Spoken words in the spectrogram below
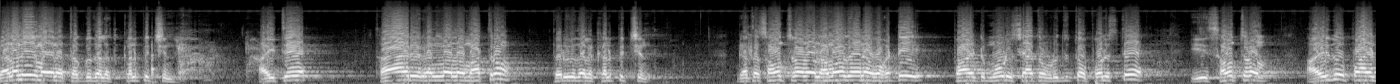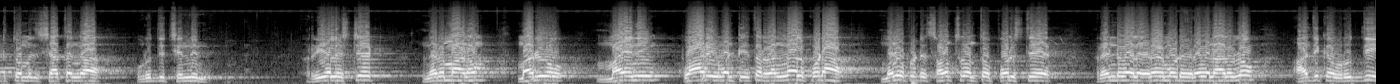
గణనీయమైన తగ్గుదల కనిపించింది అయితే తయారీ రంగంలో మాత్రం పెరుగుదల కనిపించింది గత సంవత్సరంలో నమోదైన ఒకటి పాయింట్ మూడు శాతం వృద్ధితో పోలిస్తే ఈ సంవత్సరం ఐదు పాయింట్ తొమ్మిది శాతంగా వృద్ధి చెందింది. రియల్ ఎస్టేట్ నిర్మాణం మరియు మైనింగ్ క్వారీ వంటి ఇతర రంగాలు కూడా మునుపటి సంవత్సరంతో పోలిస్తే రెండు వేల ఇరవై మూడు ఇరవై నాలుగులో అధిక వృద్ధి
